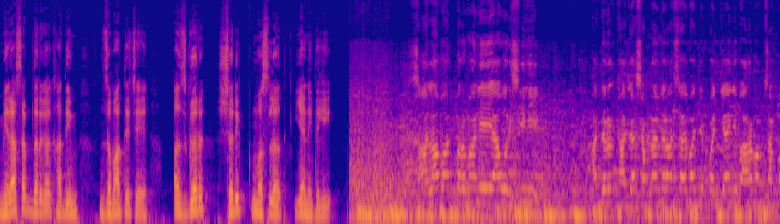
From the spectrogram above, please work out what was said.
मिरासाहेब दर्गा खादिम जमातेचे अजगर शरीक मसलत यांनी दिली. सालाबादप्रमाणे यावर्षीही हजरत खाजा शबना मिराज साहेबांची पंजे बारामाम संप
